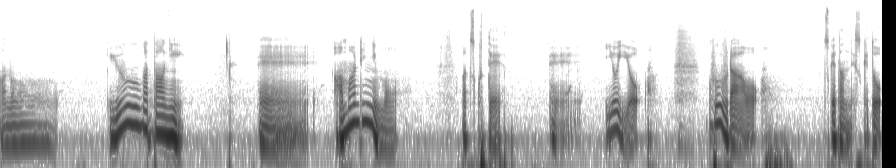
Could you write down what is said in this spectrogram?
あのー方に、えー、あまりにも暑くて、えー、いよいよクーラーをつけたんですけど、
